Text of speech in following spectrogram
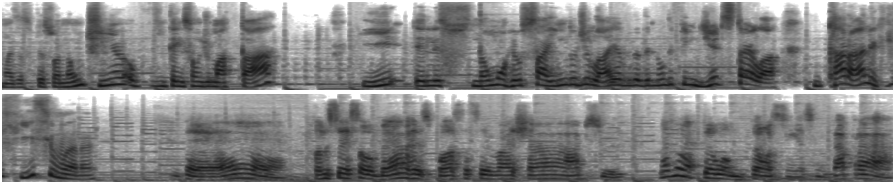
Mas essa pessoa não tinha intenção de matar e ele não morreu saindo de lá e a vida dele não dependia de estar lá. Caralho, que difícil, mano. É. Quando você souber a resposta, você vai achar absurdo. Mas não é tão, tão assim, assim, dá pra.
